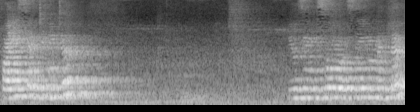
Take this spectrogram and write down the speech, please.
5 centimeter using so same method.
